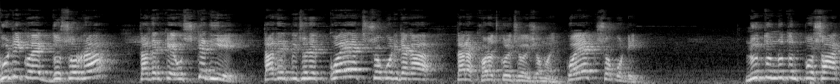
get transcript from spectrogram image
গুটি কয়েক দোসররা তাদেরকে উস্কে দিয়ে তাদের পিছনে কয়েকশো কোটি টাকা তারা খরচ করেছে ওই সময়। কয়েকশো কোটি। নতুন নতুন পোশাক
